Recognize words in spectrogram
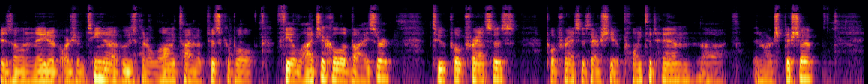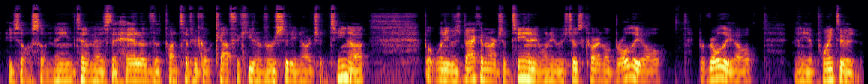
his own native Argentina, who's been a long-time Episcopal theological advisor to Pope Francis. Pope Francis actually appointed him uh, an archbishop. He's also named him as the head of the Pontifical Catholic University in Argentina. But when he was back in Argentina, when he was just Cardinal Broglio, Bergoglio, and he appointed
